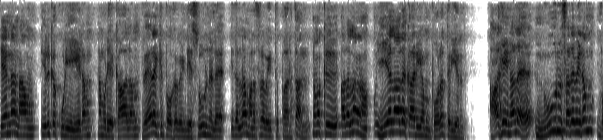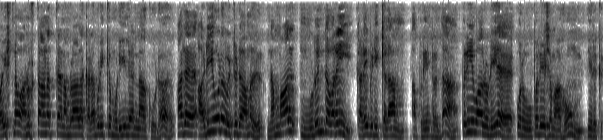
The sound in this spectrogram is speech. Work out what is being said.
ஏன்னா நாம் இருக்கக்கூடிய இடம் நம்முடைய காலம் வேலைக்கு போக வேண்டிய சூழ்நிலை இதெல்லாம் மனசுல வைத்து பார்த்தால் நமக்கு அதெல்லாம் இயலாத காரியம் போல தெரியறது ஆகையினால நூறு சதவீதம் வைஷ்ணவ அனுஷ்டானத்தை நம்மளால கடைபிடிக்க முடியலன்னா கூட அதை அடியோட விட்டுடாமல் நம்மால் முடிந்தவரை கடைபிடிக்கலாம் அப்படின்றது தான் பெரியவாளுடைய ஒரு உபதேசமாகவும் இருக்கு.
